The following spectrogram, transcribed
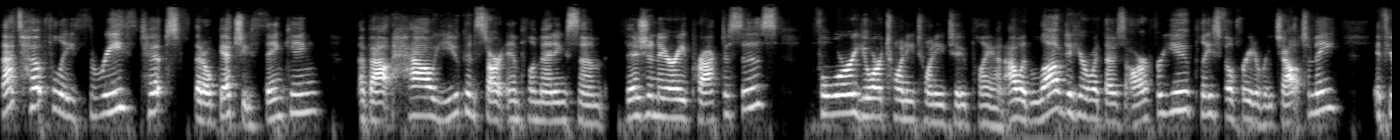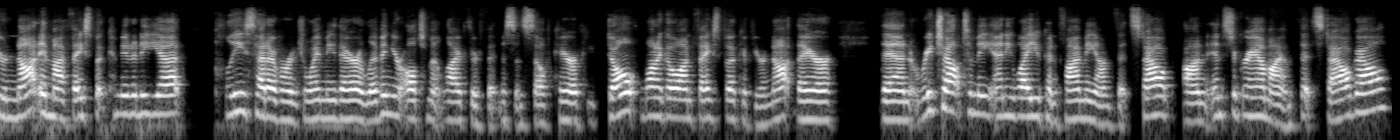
that's hopefully three tips that'll get you thinking about how you can start implementing some visionary practices for your 2022 plan. I would love to hear what those are for you. Please feel free to reach out to me. If you're not in my Facebook community yet, please head over and join me there, living your ultimate life through fitness and self care. If you don't want to go on Facebook, if you're not there, then reach out to me anyway. You can find me on Fit Style on Instagram. I am Fit Style Gal.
